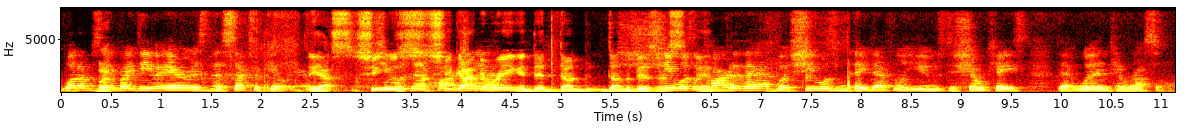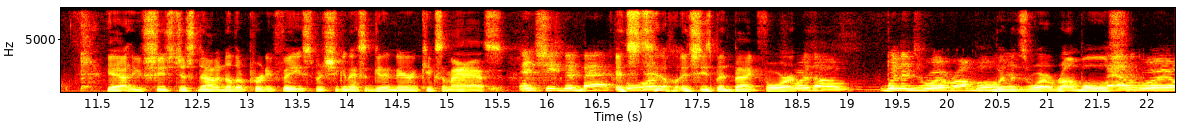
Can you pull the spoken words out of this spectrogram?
what I'm saying but- by diva era is the sex appeal era. Yes, she, She was. was she got in the ring and did done done the business. She was a and- part of that, but she was they definitely used to showcase that women can wrestle. Yeah, she's just not another pretty face, but she can actually get in there and kick some ass. And she's been back And for still, and she's been back for, for the women's Royal Rumble, Women's Royal Rumble. Battle She- Royal,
